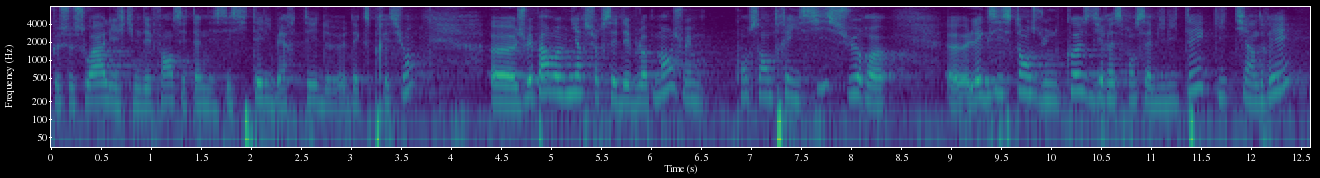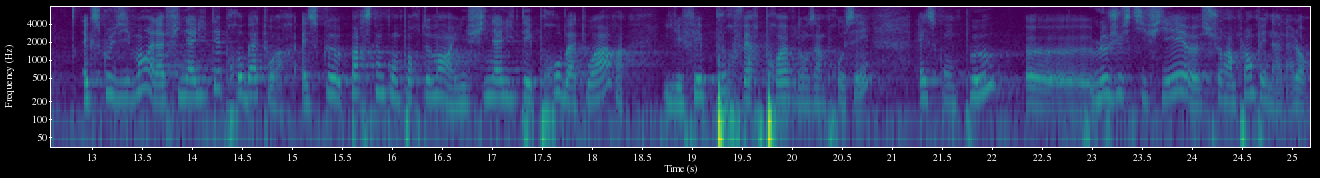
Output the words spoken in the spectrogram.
que ce soit légitime défense, état de nécessité, liberté d'expression. je ne vais pas revenir sur ces développements, je vais me concentrer ici sur euh, l'existence d'une cause d'irresponsabilité qui tiendrait exclusivement à la finalité probatoire. Est-ce que parce qu'un comportement a une finalité probatoire, il est fait pour faire preuve dans un procès, est-ce qu'on peut euh, le justifier euh, sur un plan pénal? Alors,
